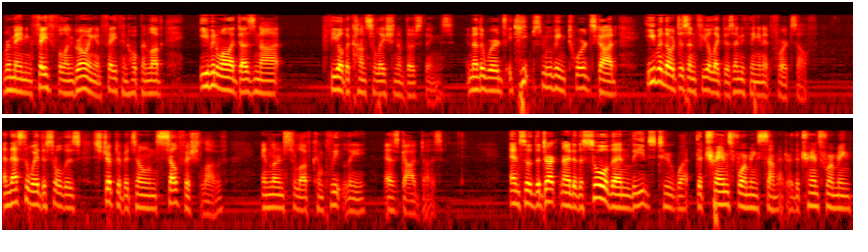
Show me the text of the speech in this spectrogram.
remaining faithful and growing in faith and hope and love, even while it does not feel the consolation of those things. In other words, it keeps moving towards God, even though it doesn't feel like there's anything in it for itself. And that's the way the soul is stripped of its own selfish love and learns to love completely as God does. And so the dark night of the soul then leads to what? The transforming summit or the transforming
